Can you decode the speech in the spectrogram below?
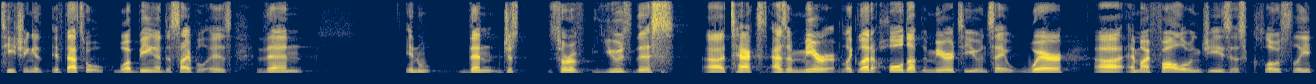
teaching, if that's what, what being a disciple is, then, in, then just sort of use this uh, text as a mirror. Like let it hold up the mirror to you and say, where uh, am I following Jesus closely?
